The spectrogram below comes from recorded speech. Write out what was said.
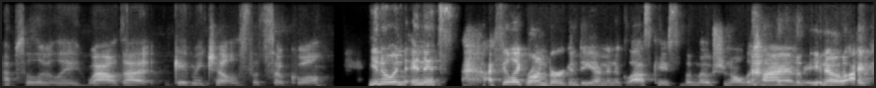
Absolutely. Wow that gave me chills. That's so cool you know and, and it's i feel like ron burgundy i'm in a glass case of emotion all the time. You know i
